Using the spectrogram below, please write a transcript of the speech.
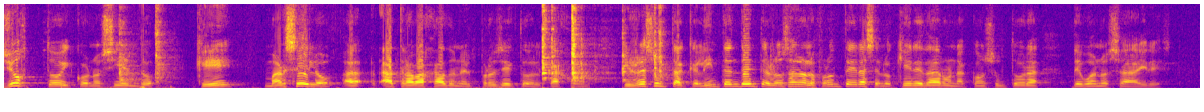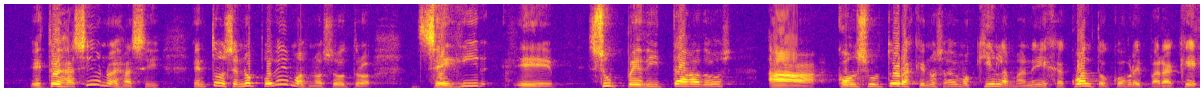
Yo estoy conociendo que Marcelo ha, trabajado en el proyecto del cajón y resulta que el intendente Rosario La Frontera se lo quiere dar a una consultora de Buenos Aires. ¿Esto es así o no es así? Entonces no podemos nosotros seguir eh, supeditados a consultoras que no sabemos quién las maneja, cuánto cobra y para qué.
